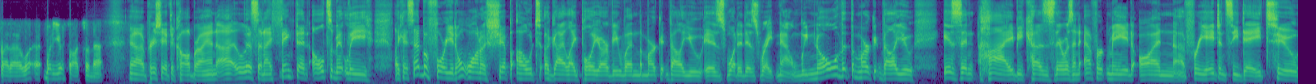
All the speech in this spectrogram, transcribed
but uh, what, what, are your thoughts on that? Yeah, I appreciate the call, Brian. Uh, listen, I think that ultimately, like I said before, you don't want to ship out a guy like Puljujarvi when the market value is what it is right now. We know that the market value isn't high because there was an effort made on uh, free agency day to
